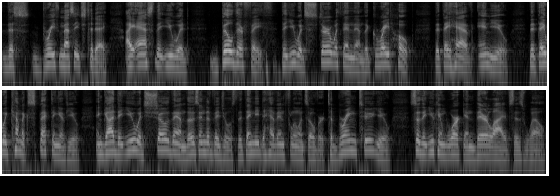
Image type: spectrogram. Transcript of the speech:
this brief message today, I ask that you would build their faith, that you would stir within them the great hope that they have in you, that they would come expecting of you. And God, that you would show them, those individuals, that they need to have influence over, to bring to you so that you can work in their lives as well.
